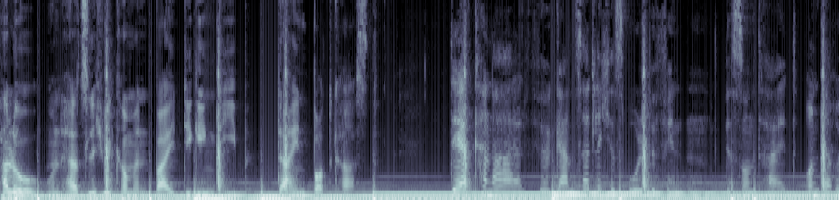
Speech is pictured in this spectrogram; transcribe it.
Hallo und herzlich willkommen bei Digging Deep, dein Podcast. Der Kanal für ganzheitliches Wohlbefinden, Gesundheit und darüber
